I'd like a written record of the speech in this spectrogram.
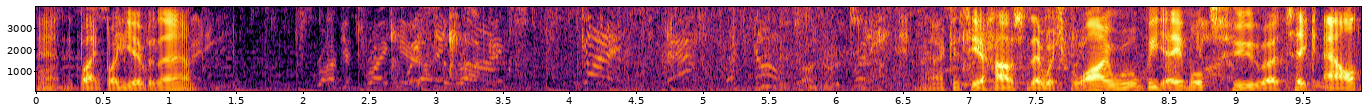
And the bike buggy over there. I can see a house there, which I will be able to uh, take out.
